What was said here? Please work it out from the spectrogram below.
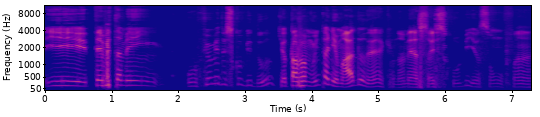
E teve também o filme do Scooby-Doo, que eu tava muito animado, né? Que o nome é só Scooby, eu sou um fã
